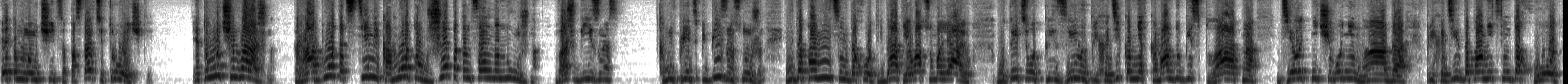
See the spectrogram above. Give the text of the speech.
этому научиться, поставьте троечки. Это очень важно. Работать с теми, кому это уже потенциально нужно. Ваш бизнес, кому, в принципе, бизнес нужен, не дополнительный доход. Ребят, я вас умоляю, вот эти вот призывы, приходи ко мне в команду бесплатно, делать ничего не надо, приходи дополнительный доход,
